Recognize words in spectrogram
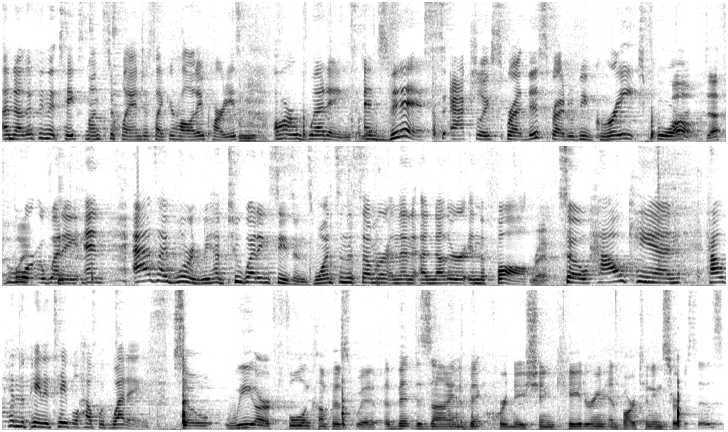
another thing that takes months to plan, just like your holiday parties, Mm-hmm. are weddings. And this actually spread, this spread would be great for Oh, definitely. for a wedding. and as I've learned, we have two wedding seasons, once in the summer and then another in the fall. Right. So how can how can the painted table help with weddings? So we are full encompassed with event design, event coordination, catering, and bartending services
